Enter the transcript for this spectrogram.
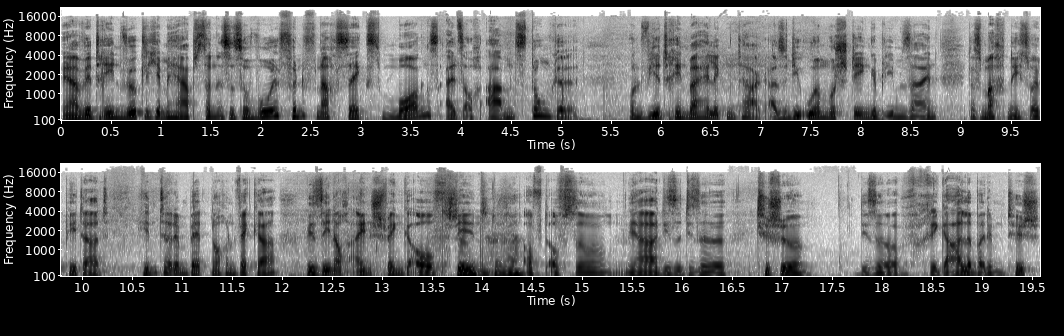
Ja, wir drehen wirklich im Herbst. Dann ist es sowohl fünf nach sechs morgens als auch abends dunkel. und wir drehen bei helllichem Tag. Also die Uhr muss stehen geblieben sein. Das macht nichts, weil Peter hat hinter dem Bett noch einen Wecker. Wir sehen auch einen Schwenk auf, Stimmt, den, ja. auf, auf so, ja, diese, diese Tische, diese Regale bei dem Tisch.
